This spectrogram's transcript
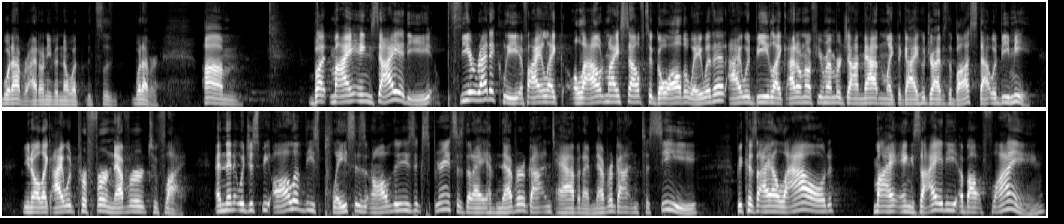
whatever. I don't even know what, it's whatever. Um, but my anxiety, theoretically, if I like allowed myself to go all the way with it, I would be like, I don't know if you remember John Madden, like the guy who drives the bus, that would be me. You know, like I would prefer never to fly. And then it would just be all of these places and all of these experiences that I have never gotten to have and I've never gotten to see because I allowed my anxiety about flying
